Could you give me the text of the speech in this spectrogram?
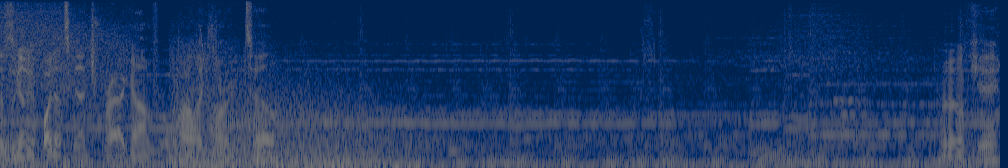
This is gonna be a fight that's gonna drag on for a while, I can already tell. Okay.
